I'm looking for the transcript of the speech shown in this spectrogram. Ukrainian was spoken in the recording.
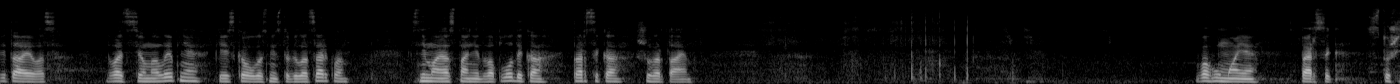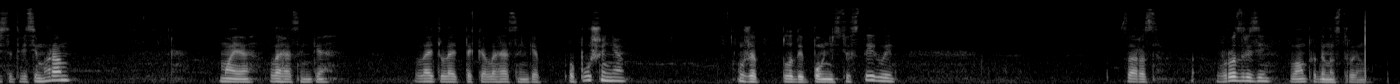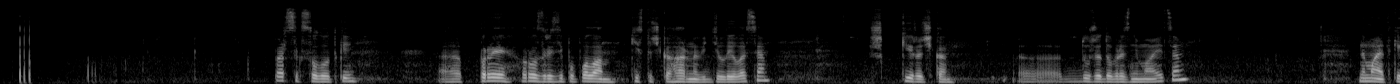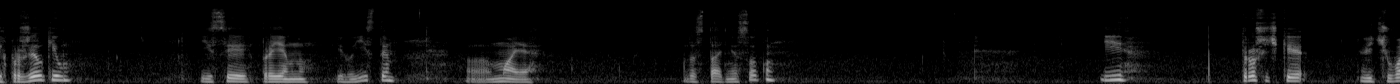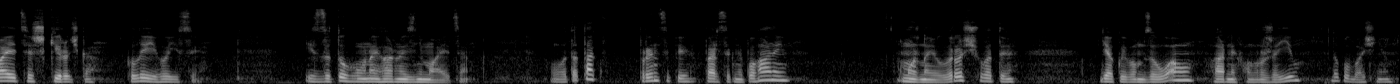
Вітаю вас. 27 липня, Київська область, місто Біла Церква. Знімаю останні два плодика персика Time. Вагу має персик 168 грам. Має легесеньке, ледь-ледь таке легесеньке опушення. Уже плоди повністю стигли. Зараз в розрізі вам продемонструємо. Персик солодкий. Е, При розрізі пополам кісточка гарно відділилася. Шкірочка е, дуже добре знімається. Немає таких прожилків. Їси приємно його їсти. Е, Має достатньо соку. І трошечки відчувається шкірочка, коли його їси. Із-за того вона й гарно знімається. От, а так, в принципі, персик непоганий. Можна його вирощувати. Дякую вам за увагу. Гарних вам врожаїв. До побачення.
